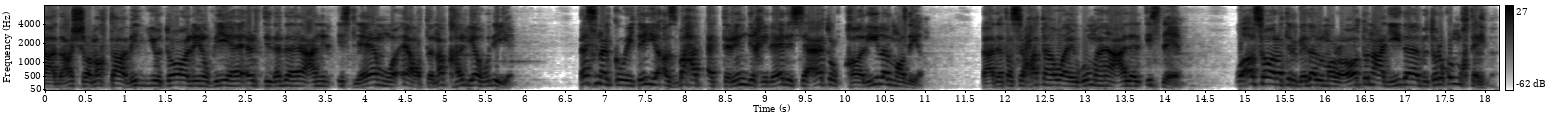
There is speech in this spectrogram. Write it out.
بعد عشر مقطع فيديو تعلن فيها ارتدادها عن الإسلام واعتناقها اليهودية. بسمة الكويتية أصبحت الترند خلال الساعات القليلة الماضية بعد تصريحاتها وهجومها على الإسلام وأثارت الجدل مرات عديدة بطرق مختلفة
